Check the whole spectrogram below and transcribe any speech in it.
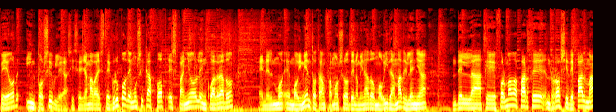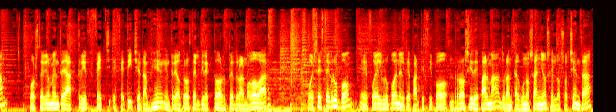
Peor Imposible, así se llamaba este grupo de música pop español encuadrado en el mo en movimiento tan famoso denominado Movida Madrileña, de la que formaba parte Rosy de Palma, posteriormente actriz fetiche también, entre otros del director Pedro Almodóvar. Pues este grupo eh, fue el grupo en el que participó Rosy de Palma durante algunos años en los 80,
